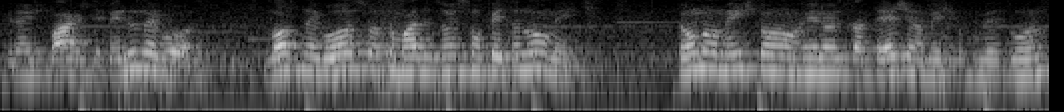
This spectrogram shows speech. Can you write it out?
em grande parte, depende do negócio. Nosso negócio, as tomadas de decisões são feitas anualmente. Então, normalmente, estão uma reunião estratégica, geralmente no começo do ano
